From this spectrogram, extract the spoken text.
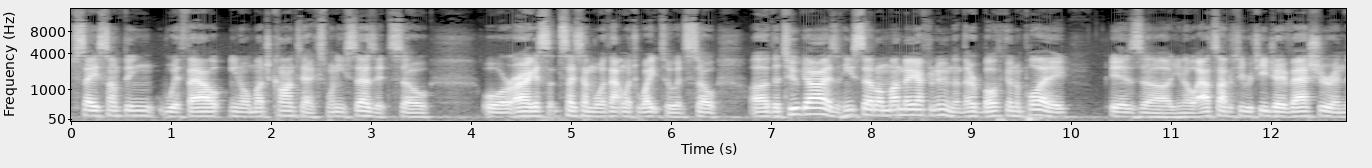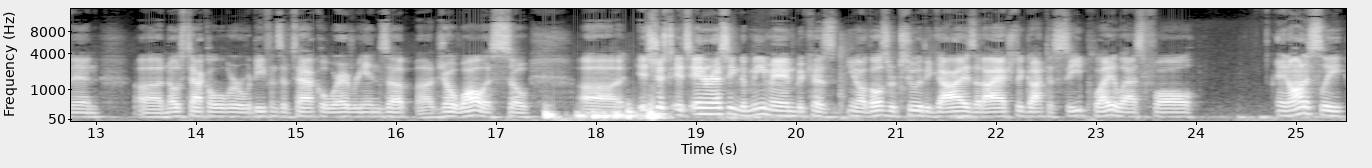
say something without you know much context when he says it. So, or, or I guess say something without much weight to it. So, uh, the two guys, and he said on Monday afternoon that they're both going to play is uh, you know outside receiver T.J. Vasher and then uh, nose tackle or defensive tackle wherever he ends up, uh, Joe Wallace. So uh, it's just it's interesting to me, man, because you know those are two of the guys that I actually got to see play last fall, and honestly,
